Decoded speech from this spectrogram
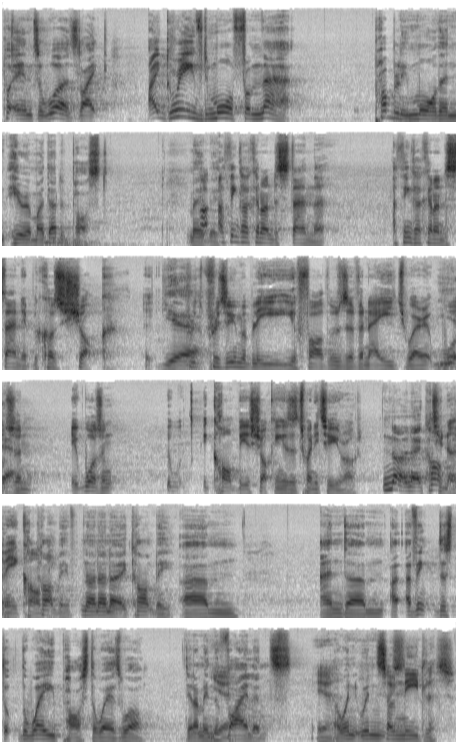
put it into words. Like I grieved more from that, probably more than hearing my dad had passed. Maybe. I, I think I can understand that. I think I can understand it because shock. Yeah. Pre- presumably, your father was of an age where it wasn't. It wasn't. It, it can't be as shocking as a 22 year old. No, no, it can't Do you know be. what I mean? It can't be. No, no, no, it can't be. Um, and um, I, I think just the, the way he passed away as well. You know what I mean? The Yeah. violence. Yeah. When, when so needless.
